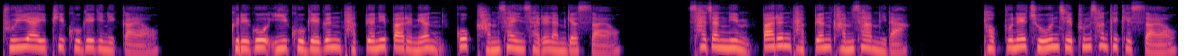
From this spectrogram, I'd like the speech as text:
VIP 고객이니까요. 그리고 이 고객은 답변이 빠르면 꼭 감사 인사를 남겼어요. 사장님, 빠른 답변 감사합니다. 덕분에 좋은 제품 선택했어요.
